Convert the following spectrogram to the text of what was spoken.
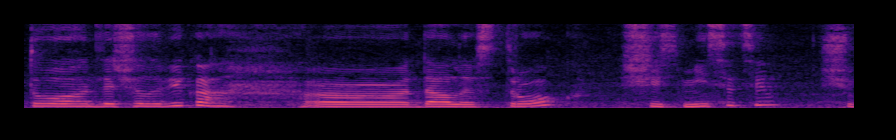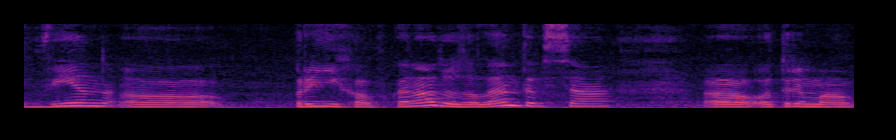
то для чоловіка е, дали строк 6 місяців, щоб він е, приїхав в Канаду, залендився, е, отримав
